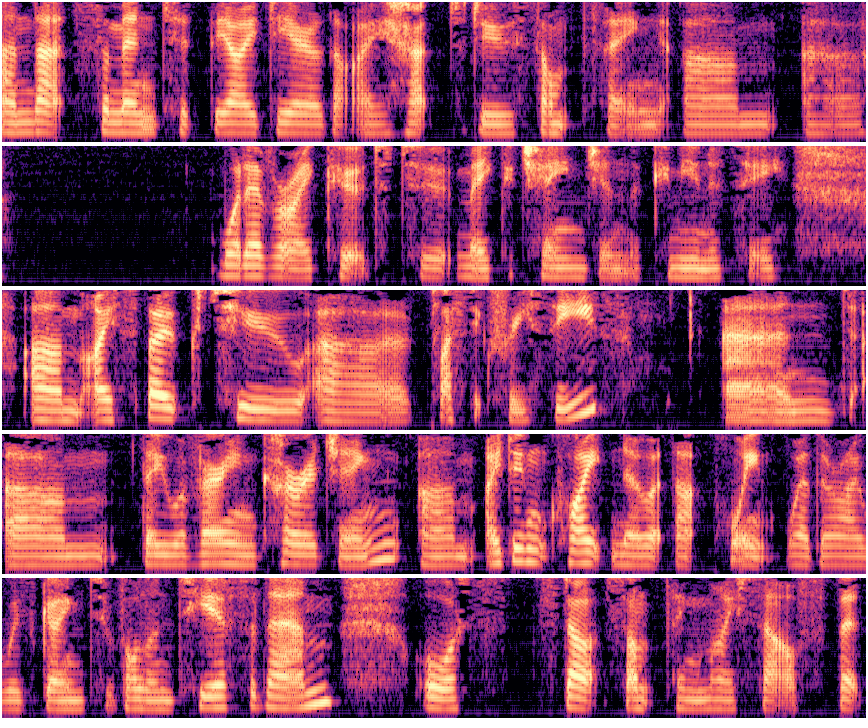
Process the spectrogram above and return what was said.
And that cemented the idea that I had to do something, um, uh, whatever I could, to make a change in the community. Um, I spoke to uh, Plastic Free Seas, and um, they were very encouraging. Um, I didn't quite know at that point whether I was going to volunteer for them or s- start something myself, but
